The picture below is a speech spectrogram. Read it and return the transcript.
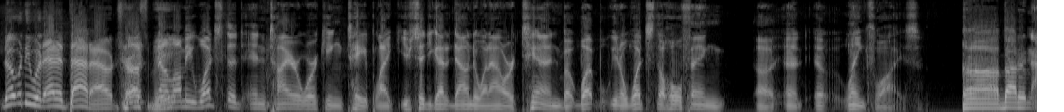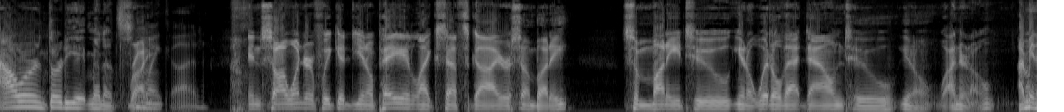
nobody would edit that out. Trust me. Now, Lummy, what's the entire working tape? Like you said, you got it down to an hour ten, but what you know, what's the whole thing uh, uh, uh, lengthwise? Uh, about an hour and 38 minutes. Right. Oh my god. And so I wonder if we could, you know, pay like Seth's guy or somebody some money to, you know, whittle that down to, you know, I don't know. I mean,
